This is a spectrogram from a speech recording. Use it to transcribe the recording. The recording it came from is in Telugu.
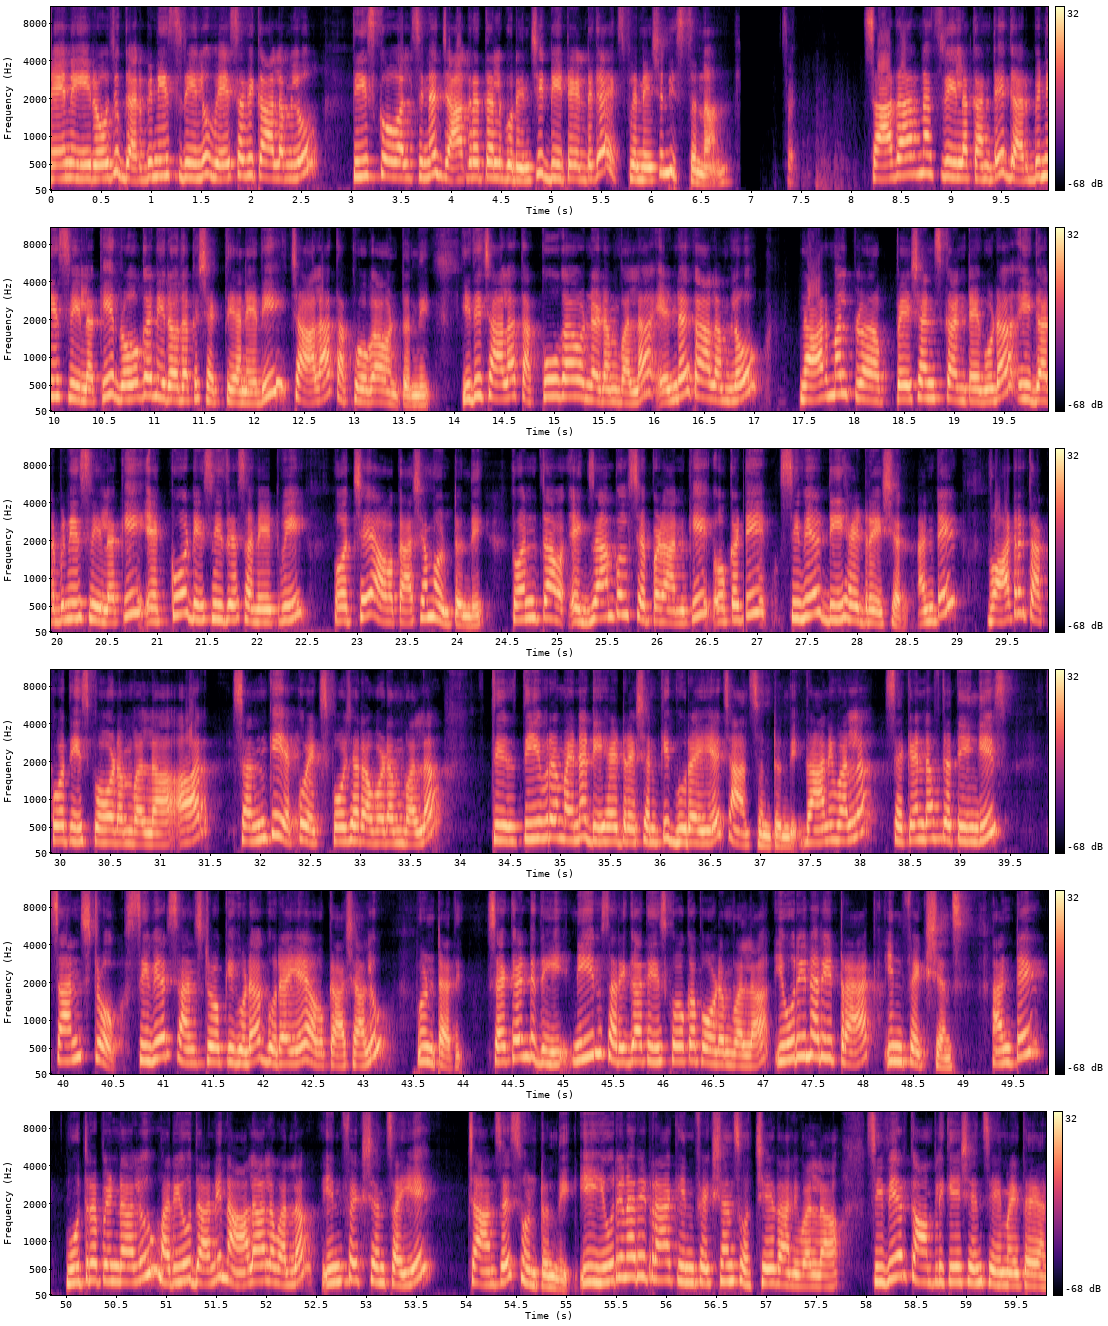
నేను ఈరోజు గర్భిణీ స్త్రీలు వేసవి కాలంలో తీసుకోవాల్సిన జాగ్రత్తల గురించి డీటెయిల్డ్గా ఎక్స్ప్లెనేషన్ ఇస్తున్నాను. సాధారణ స్త్రీల కంటే గర్భిణీ స్త్రీలకి రోగ నిరోధక శక్తి అనేది చాలా తక్కువగా ఉంటుంది. ఇది చాలా తక్కువగా ఉండడం వల్ల ఎండాకాలంలో నార్మల్ పేషెంట్స్ కంటే కూడా ఈ గర్భిణీ స్త్రీలకి ఎక్కువ డిసీజెస్ అనేటివి వచ్చే అవకాశం ఉంటుంది. కొంత ఎగ్జాంపుల్స్ చెప్పడానికి ఒకటి సివియర్ డీహైడ్రేషన్ అంటే వాటర్ తక్కువ తీసుకోవడం వల్ల ఆర్ సన్కి ఎక్కువ ఎక్స్పోజర్ అవ్వడం వల్ల తీవ్రమైన డిహైడ్రేషన్కి గురయ్యే ఛాన్స్ ఉంటుంది. దానివల్ల second of the thing is sun stroke severe sun స్ట్రోక్కి కూడా గురయ్యే అవకాశాలు ఉంటుంది. సెకండ్ది నీరు సరిగ్గా తీసుకోకపోవడం వల్ల యూరినరీ ట్రాక్ ఇన్ఫెక్షన్స్ అంటే మూత్రపిండాలు మరియు దాని నాళాల వల్ల ఇన్ఫెక్షన్స్ అయ్యే ఛాన్సెస్ ఉంటుంది. ఈ యూరినరీ ట్రాక్ ఇన్ఫెక్షన్స్ వచ్చేదాని వల్ల సివియర్ కాంప్లికేషన్స్ ఏమవుతాయి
